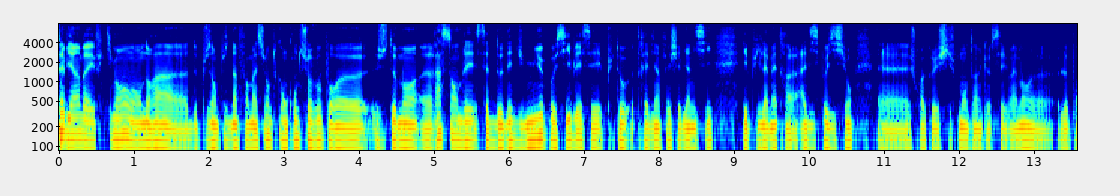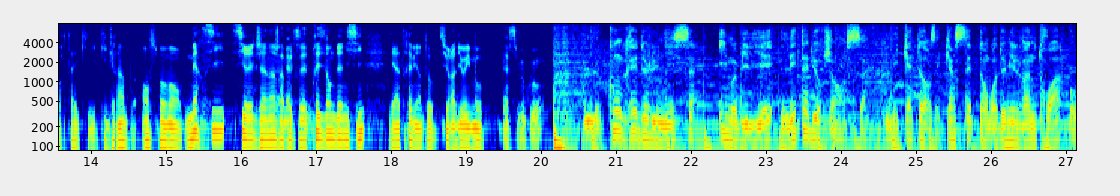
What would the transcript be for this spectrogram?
Très bien, bah, effectivement, on aura euh, de plus en plus d'informations. En tout cas, on compte sur vous pour euh, justement euh, rassembler cette donnée du mieux possible, et c'est plutôt très bien fait chez Bien Ici, et puis la mettre à disposition. je crois que les chiffres montent, hein, que c'est vraiment le portail qui, grimpe en ce moment. Merci Cyril Janin, je rappelle que vous êtes président de Bien Ici, et à très bientôt sur Radio Imo. Merci beaucoup. Le congrès de l'UNIS, immobilier, l'état d'urgence. Les 14 et 15 septembre 2023 au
